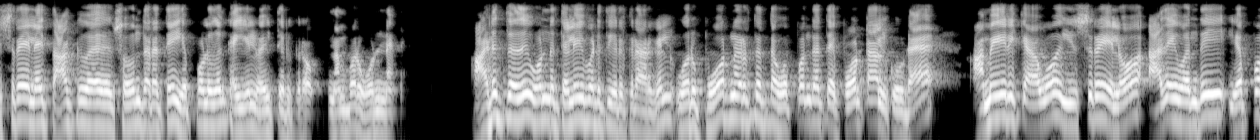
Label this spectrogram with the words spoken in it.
இஸ்ரேலை தாக்குவ சுதந்திரத்தை எப்பொழுதும் கையில் வைத்திருக்கிறோம். நம்பர் ஒன்று அடுத்தது ஒன்று தெளிவுபடுத்தி இருக்கிறார்கள். ஒரு போர் நிறுத்தத்தை ஒப்பந்தத்தை போட்டால் கூட அமெரிக்காவோ இஸ்ரேலோ அதை வந்து எப்போ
